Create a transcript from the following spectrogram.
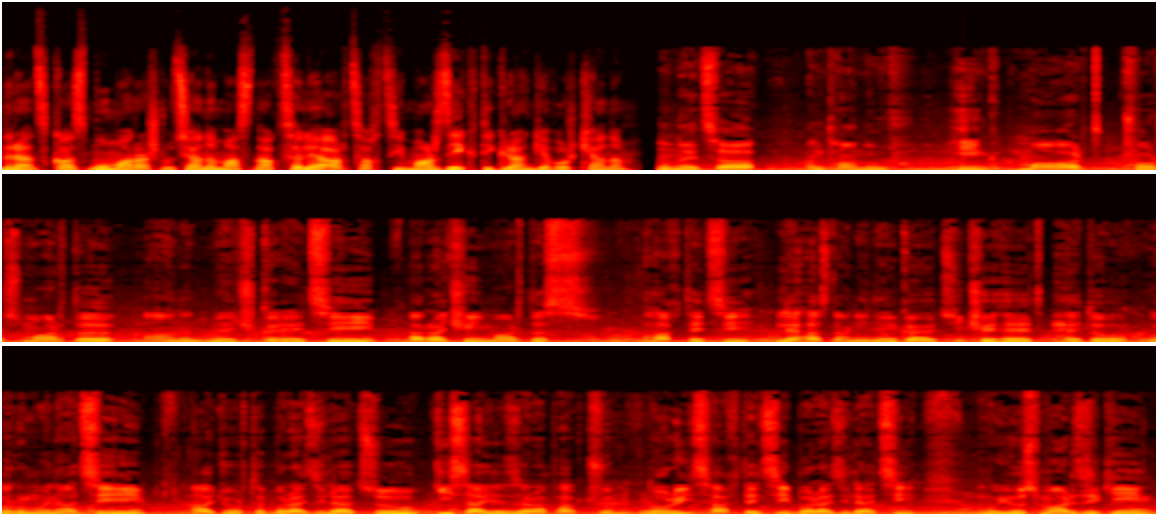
Նրանց կազմում առաջնությանը մասնակցել է Արցախցի մարզիկ Տիգրան Գևորքյանը։ Ունեցա ընդհանուր 5 մարտ, 4 մարտը անընդմեջ գրեցի, առաջին մարտս հաղթեցի Լեհաստանի ներկայացուցիչի հետ, հետո ռումունացի, հաջորդը բրազիլացու, կիսա եզրափակչում նորից հաղթեցի բրազիլացի Մույուս մարզիկին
